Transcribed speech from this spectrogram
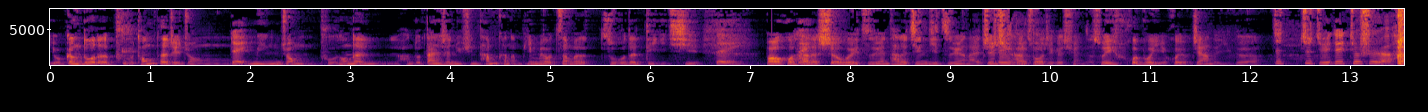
有更多的普通的这种对。民众，普通的很多单身女性，她们可能并没有这么足的底气，对，包括他的社会资源、他的经济资源来支持他做这个选择，所以会不会也会有这样的一个这这绝对就是很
